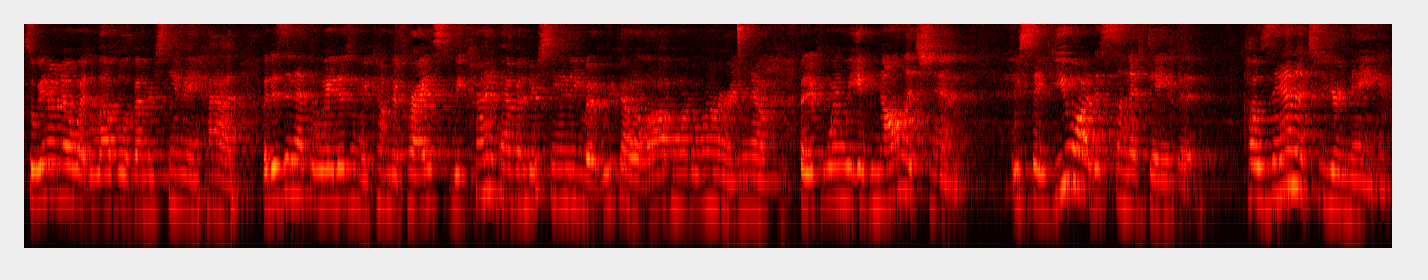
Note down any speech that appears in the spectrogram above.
So we don't know what level of understanding they had. But isn't that the way it is when we come to Christ? We kind of have understanding, but we've got a lot more to learn, you know. But if when we acknowledge him, we say, You are the Son of David. Hosanna to your name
